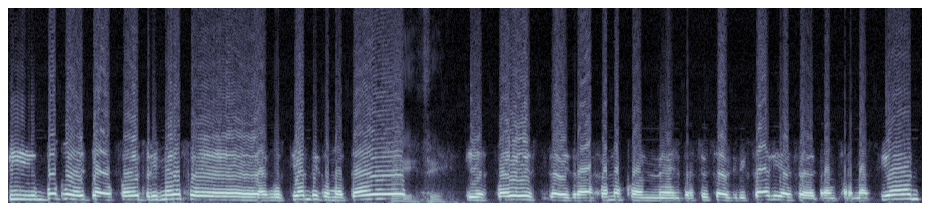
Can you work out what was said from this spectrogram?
Sí, un poco de todo. Fue Primero fue angustiante como todo, y después eh, trabajamos con el proceso de crisalia, de transformación,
